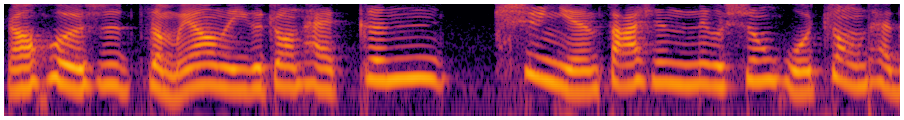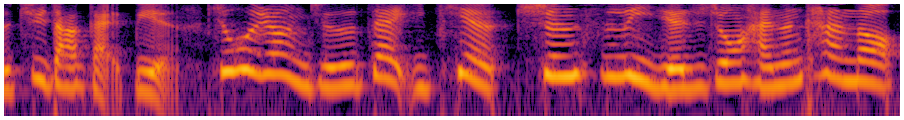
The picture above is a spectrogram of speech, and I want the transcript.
然后或者是怎么样的一个状态，跟。去年发生的那个生活状态的巨大改变，就会让你觉得在一片声嘶力竭之中，还能看到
